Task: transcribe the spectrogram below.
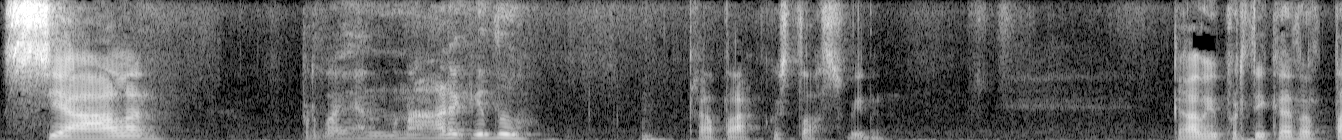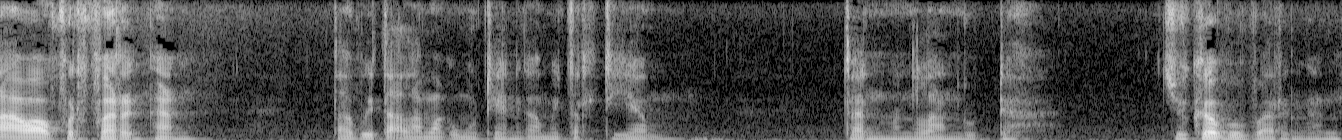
Sialan, pertanyaan menarik itu, kata Agus Taswin. Kami bertiga tertawa berbarengan, tapi tak lama kemudian kami terdiam dan menelan ludah, juga berbarengan.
